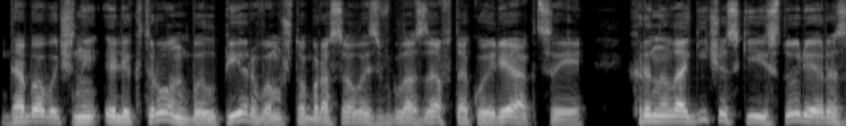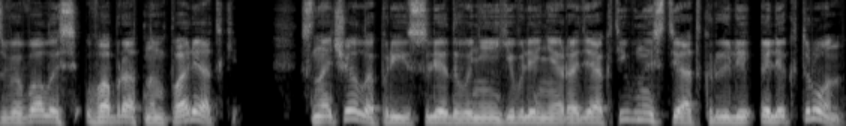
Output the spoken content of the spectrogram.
Добавочный электрон был первым, что бросалось в глаза в такой реакции. Хронологически история развивалась в обратном порядке. Сначала при исследовании явления радиоактивности открыли электрон.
